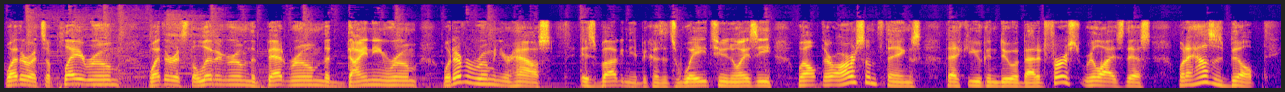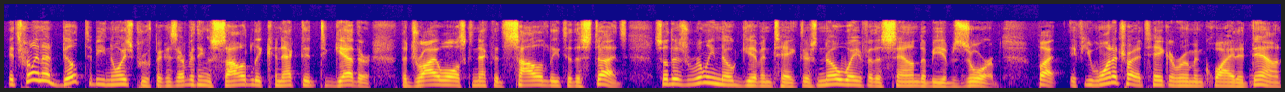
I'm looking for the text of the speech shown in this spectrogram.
whether it's a playroom, whether it's the living room, the bedroom, the dining room, whatever room in your house is bugging you because it's way too noisy. Well, there are some things that you can do about it. First, realize this when a house is built, it's really not built to be noise proof because everything is solidly connected together. The drywall is connected solidly to the studs. So there's really no give and take. There's no way for the sound to be absorbed. But if you want to try to take a room and quiet it down,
